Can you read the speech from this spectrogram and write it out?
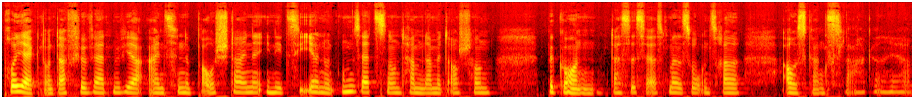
Projekt. Und dafür werden wir einzelne Bausteine initiieren und umsetzen und haben damit auch schon begonnen. Das ist erstmal so unsere Ausgangslage. Ja.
